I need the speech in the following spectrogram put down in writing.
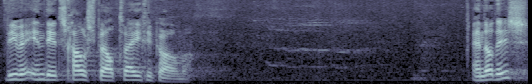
die we in dit schouwspel tegenkomen. En dat is?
